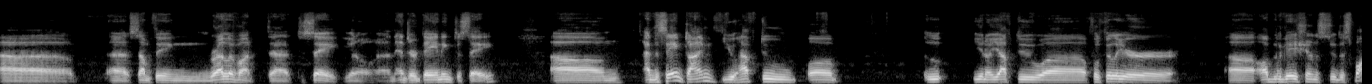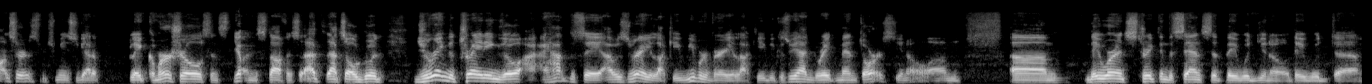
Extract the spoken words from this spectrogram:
uh, uh, something relevant uh, to say, you know, and entertaining to say. Um, at the same time, you have to, uh, you know, you have to uh, fulfill your obligations to the sponsors, which means you got to play commercials and, yep. and stuff. And so that, that's all good. During the training, though, I, I, have to say I was very lucky. We were very lucky because we had great mentors. You know, um, um, they weren't strict in the sense that they would, you know, they would, uh,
